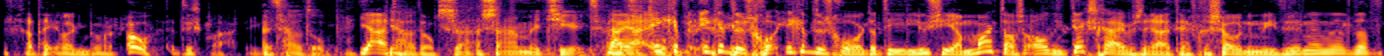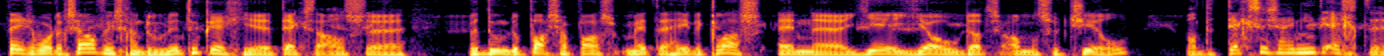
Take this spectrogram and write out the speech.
Het gaat heel lang door. Oh, het is klaar. Het houdt op. Ja, het houdt op. sa- samen met Cheert. Nou ja, ik heb, ik, heb dus gehoord, ik heb dus gehoord dat die Lucia Martas al die tekstschrijvers eruit heeft gesodemieterd. En eh, dat het tegenwoordig zelf is gaan doen. En toen kreeg je teksten als... eh, we doen de pas pas met de hele klas. En eh yeah, yo, dat is allemaal zo chill. Want de teksten zijn niet echt... eh,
